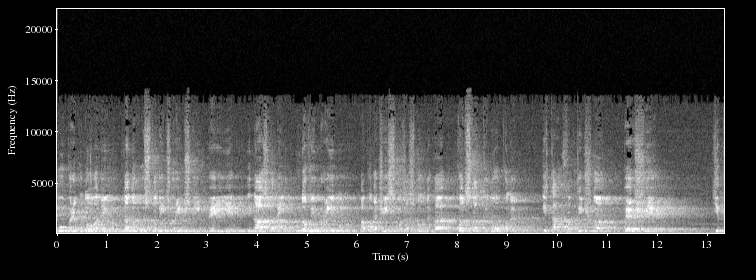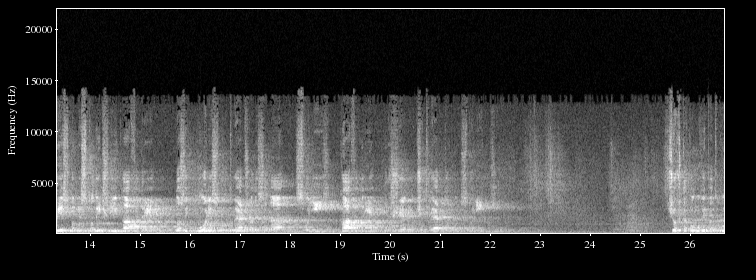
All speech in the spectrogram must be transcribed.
був перебудований на нову столицю Римської імперії і названий Новим Римом або на честь свого засновника Константинополем. І там фактично перші єпископи столичної кафедри досить болісно утверджувалися на своїй кафедрі лише у IV столітті. Що в такому випадку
